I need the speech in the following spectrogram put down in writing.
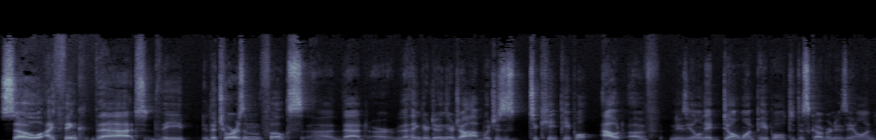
So I think that the the tourism folks uh, that are I think they're doing their job, which is to keep people out of New Zealand. They don't want people to discover New Zealand.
